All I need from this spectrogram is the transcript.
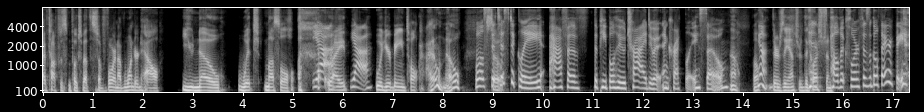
I've talked with some folks about this stuff before, and I've wondered how you know which muscle, Yeah. right? Yeah. When you're being told, I don't know. Well, So- statistically, half of the people who try do it incorrectly. So, oh, Well, Yeah. there's the answer to the hence question. pelvic floor physical therapy.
